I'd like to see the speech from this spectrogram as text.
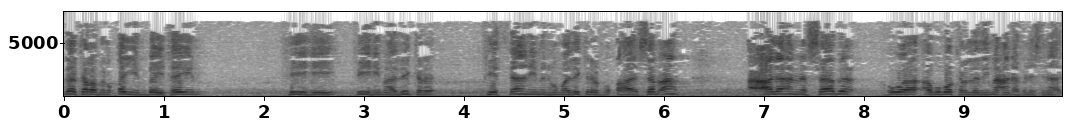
ذكر ابن القيم بيتين فيه فيهما ذكر في الثاني منهما ذكر الفقهاء السبعة على أن السابع هو أبو بكر الذي معنا في الإسناد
